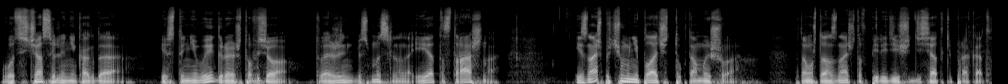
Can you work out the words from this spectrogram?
вот сейчас или никогда. Если ты не выиграешь, то все, твоя жизнь бессмысленна. И это страшно. И знаешь, почему не плачет Туктамышева? Потому что она знает, что впереди еще десятки прокатов.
